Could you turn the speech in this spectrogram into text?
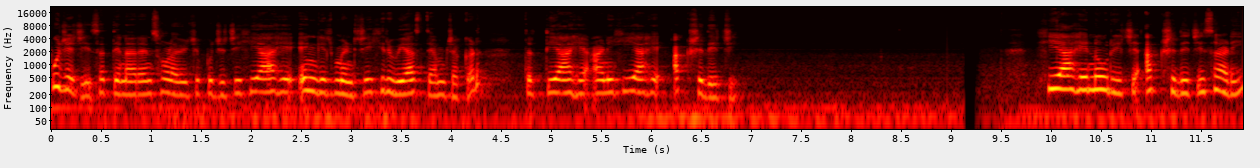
पूजेची सत्यनारायण सोळावीची पूजेची ही आहे एंगेजमेंटची हिरवी असते आमच्याकडं. तर ती आहे आणि ही आहे अक्षदेची. ही आहे नवरीची अक्षदेची साडी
